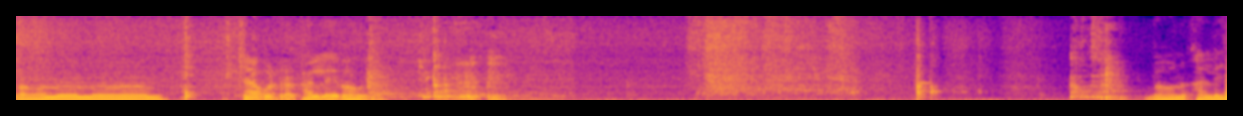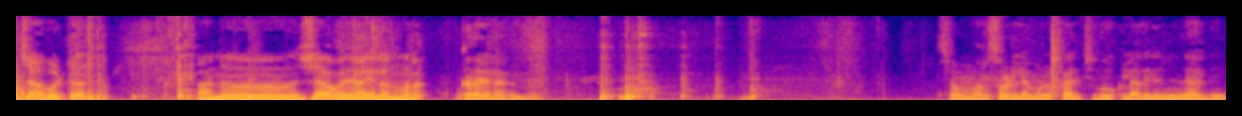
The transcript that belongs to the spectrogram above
भाऊन चहा बटर खाल्लंय भाऊन. भाऊन खाल्लंय चहा बटर आणि शेवाय आईला मला करायला लागलं. सोमवार सोडल्यामुळं कालची भूक लागली झाली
